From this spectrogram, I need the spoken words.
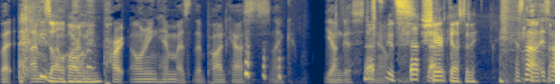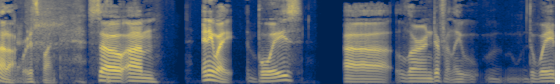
but I'm, He's all I'm of our Liam. part owning him as the podcast's like youngest. You know. It's That's shared okay. custody. It's not. It's not not okay. awkward. It's fine. So, um, anyway, boys uh, learn differently. The way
